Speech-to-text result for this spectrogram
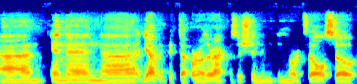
Um, and then, uh, yeah, we picked up our other acquisition in, in Yorkville. So,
